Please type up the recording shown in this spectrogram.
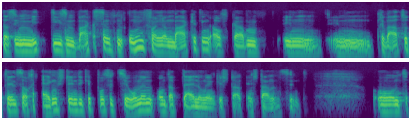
dass eben mit diesem wachsenden Umfang an Marketingaufgaben in, in Privathotels auch eigenständige Positionen und Abteilungen entstanden sind. Und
